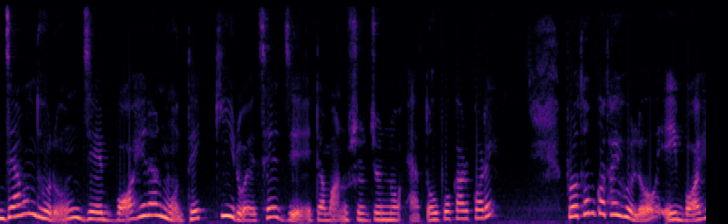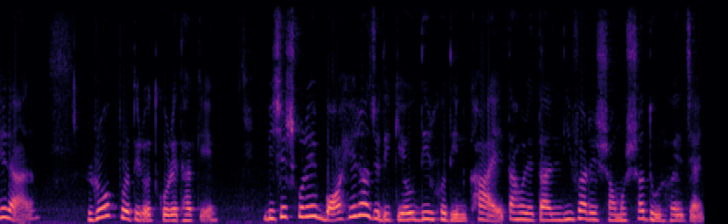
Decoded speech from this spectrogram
যেমন ধরুন যে বহেরার মধ্যে কি রয়েছে যে এটা মানুষের জন্য এত উপকার করে? প্রথম কথাই হলো এই বহেরা রোগ প্রতিরোধ করে থাকে। বিশেষ করে বহেরা যদি কেউ দীর্ঘদিন খায়, তাহলে তার লিভারের সমস্যা দূর হয়ে যায়।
